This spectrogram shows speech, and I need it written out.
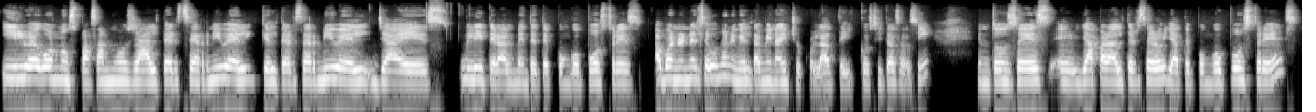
y luego nos pasamos ya al tercer nivel, que el tercer nivel ya es literalmente te pongo postres. Ah, bueno, en el segundo nivel también hay chocolate y cositas así. Entonces, eh, ya para el tercero ya te pongo postres.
